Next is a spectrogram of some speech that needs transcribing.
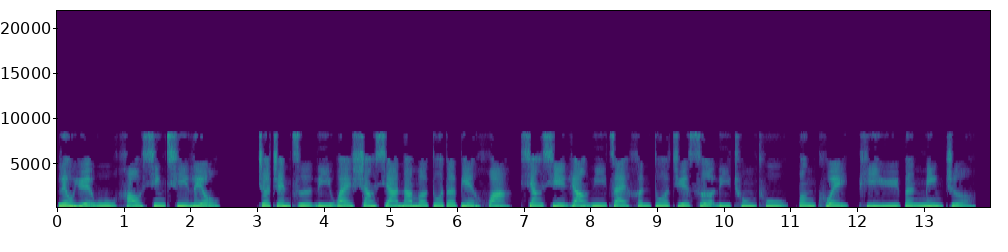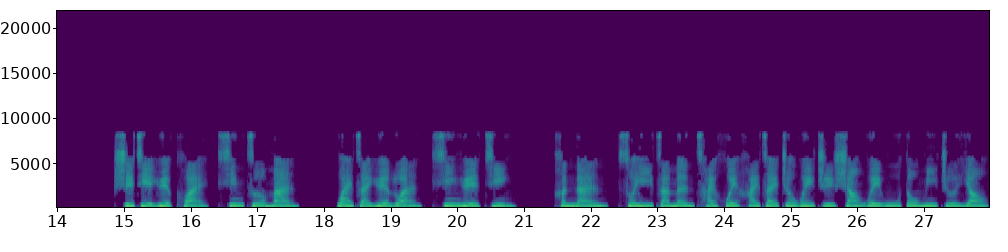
六月五号星期六，这阵子里外上下那么多的变化，相信让你在很多角色里冲突、崩溃、疲于奔命者。世界越快，心则慢；外在越乱，心越静。很难，所以咱们才会还在这位置上为五斗米折腰，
